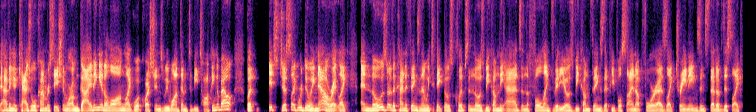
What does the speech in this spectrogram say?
having a casual conversation where I'm guiding it along, like what questions we want them to be talking about. But it's just like we're doing now, right? Like, and those are the kind of things. And then we take those clips and those become the ads, and the full length videos become things that people sign up for as like trainings instead of this, like,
